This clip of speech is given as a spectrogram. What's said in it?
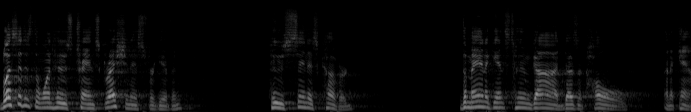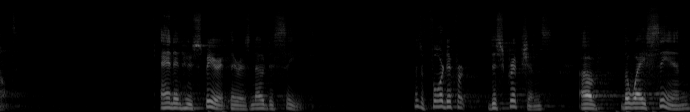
Blessed is the one whose transgression is forgiven, whose sin is covered, the man against whom God doesn't hold an account, and in whose spirit there is no deceit. Those are four different descriptions of the way sin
